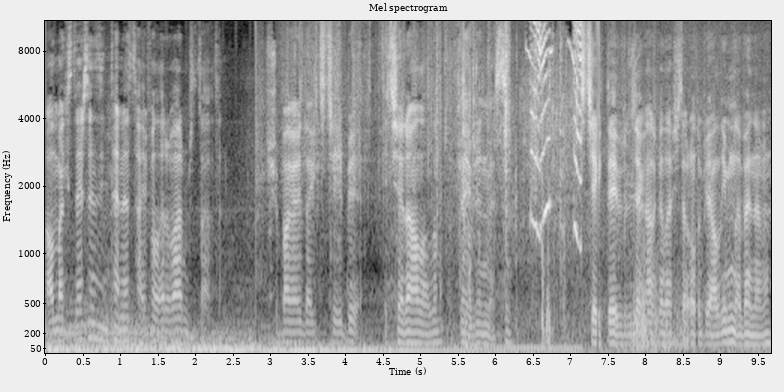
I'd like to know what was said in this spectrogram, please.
Almak isterseniz internet sayfaları varmış zaten. Şu bagajdaki çiçeği bir içeri alalım. Devrilmesin. Çiçek devrilecek arkadaşlar. Onu bir alayım da ben hemen.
